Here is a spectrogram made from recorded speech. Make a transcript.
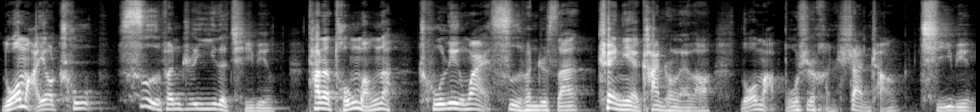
罗马要出四分之一的骑兵，他的同盟呢？出另外四分之三，这你也看出来了啊。罗马不是很擅长骑兵，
